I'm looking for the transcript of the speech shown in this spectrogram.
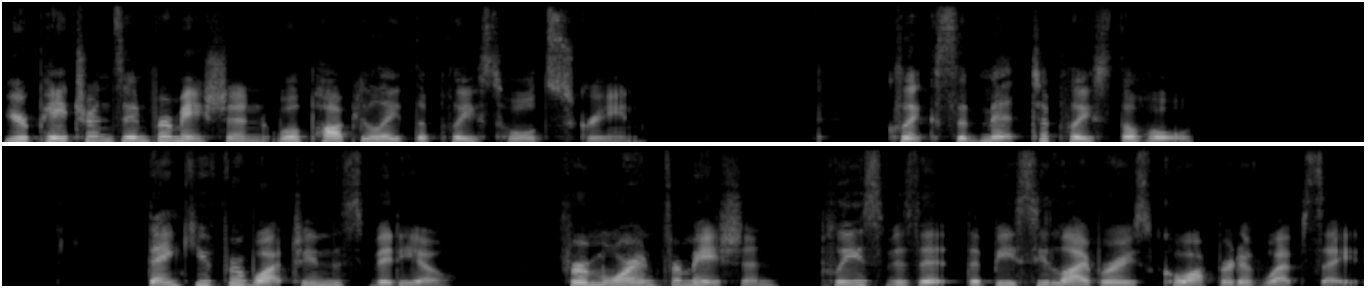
Your patron's information will populate the Place Hold screen. Click Submit to place the hold. Thank you for watching this video. For more information, please visit the BC Libraries Cooperative website.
